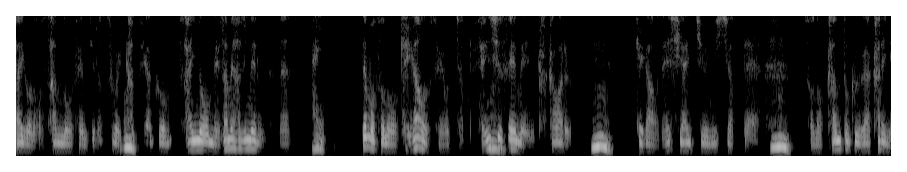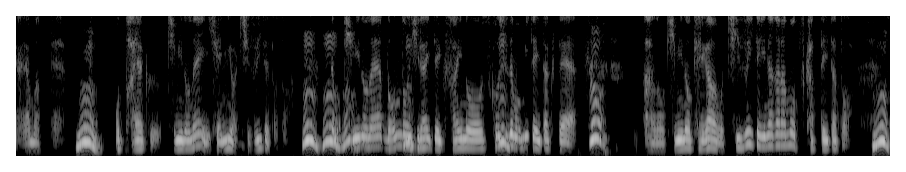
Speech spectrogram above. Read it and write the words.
最後の三能戦っていうのはすごい活躍を、才能を目覚め始めるんだよね。はい。でもその怪我を背負っちゃって選手生命に関わるうん。怪我をね試合中にしちゃってうん。その監督が彼に謝ってうん。もっと早く君のね異変には気づいてたと。うん。うん。でも君のねどんどん開いていく才能を少しでも見ていたくて、うん。あの君の怪我を気づいていながらも使っていたと。うん。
